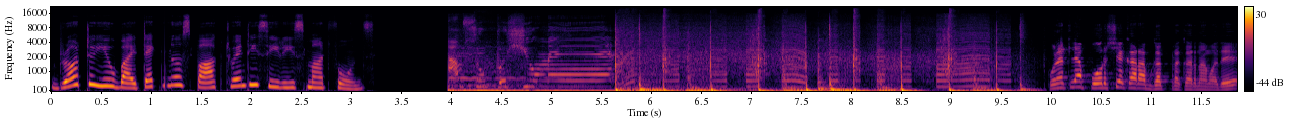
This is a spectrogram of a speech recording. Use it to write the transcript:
Brought to you by TechnoSpark 20 series smartphones. I'm superhuman. पुण्यातल्या पोर्शे कार अपघात प्रकरणामध्ये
